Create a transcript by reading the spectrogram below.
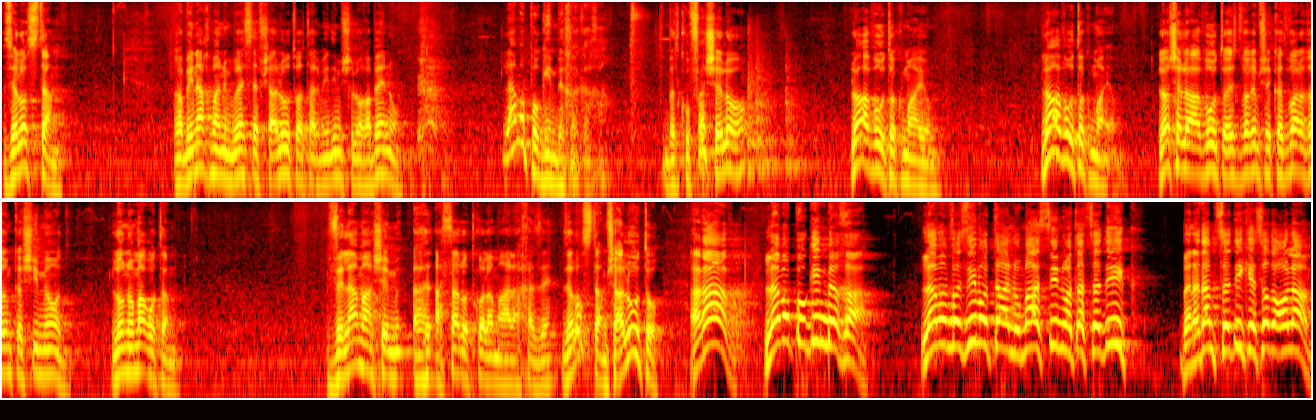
זה לא סתם. רבי נחמן מברסלב שאלו אותו התלמידים שלו, רבנו, למה פוגעים בך ככה? בתקופה שלו, לא אהבו אותו כמו היום. לא אהבו אותו כמו היום. לא שלא אהבו אותו, יש דברים שכתבו עליו דברים קשים מאוד. לא נאמר אותם. ולמה השם עשה לו את כל המהלך הזה? זה לא סתם, שאלו אותו, הרב, למה פוגעים בך? למה מבזים אותנו? מה עשינו? אתה צדיק. בן אדם צדיק יסוד העולם.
